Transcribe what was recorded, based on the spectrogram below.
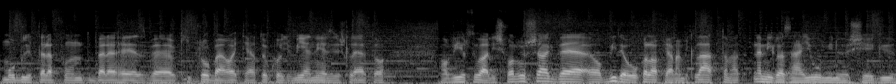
mobiltelefont belehelyezve kipróbálhatjátok, hogy milyen érzés lehet a, a virtuális valóság, de a videók alapján, amit láttam, hát nem igazán jó minőségű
